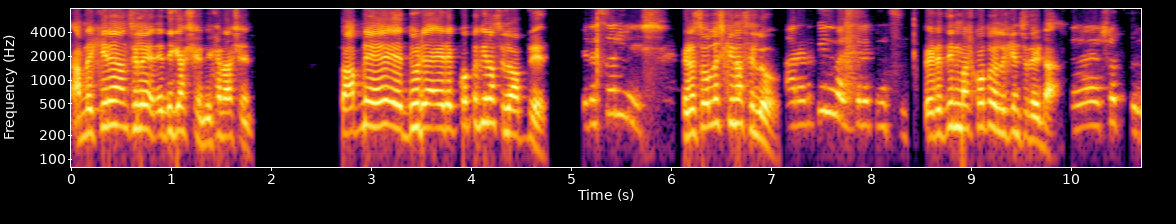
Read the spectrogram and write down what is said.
আপনি কিনে আনছিলেন এদিকে আসেন এখানে আসেন। তো আপনি দুইটা এটা কত কিনা ছিল আপনি? এটা চল্লিশ। এটা চল্লিশ কিনা ছিল? আর এটা তিন মাস ধরে কিনছি। এটা তিন মাস কত হলে কিনছেন এটা? এটা সত্তর।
